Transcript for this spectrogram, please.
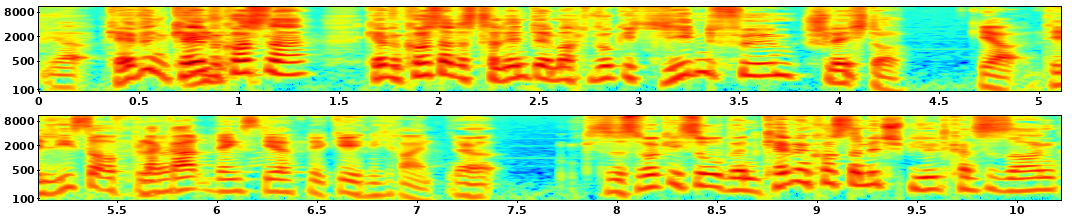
Ja. Kevin, Kevin Diese- Costner, Kevin Costner hat das Talent, der macht wirklich jeden Film schlechter. Ja, den liest du auf Plakat und denkst dir, nee, geh ich nicht rein. Ja. Es ist wirklich so, wenn Kevin Costner mitspielt, kannst du sagen,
